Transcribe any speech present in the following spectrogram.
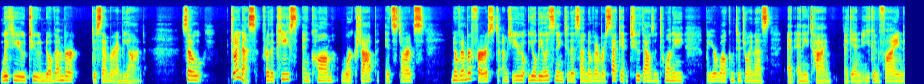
with you to November, December, and beyond. So, join us for the Peace and Calm workshop. It starts November 1st. I'm sure you'll, you'll be listening to this on November 2nd, 2020, but you're welcome to join us at any time. Again, you can find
